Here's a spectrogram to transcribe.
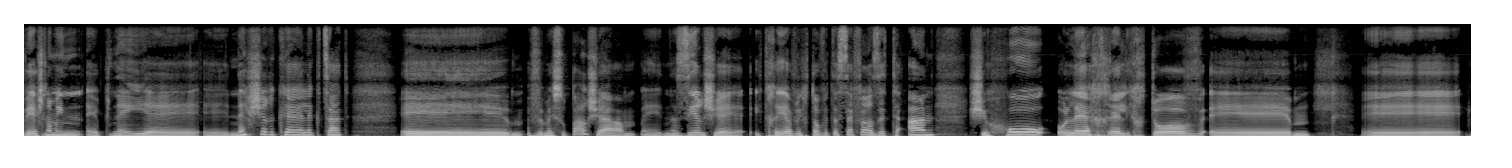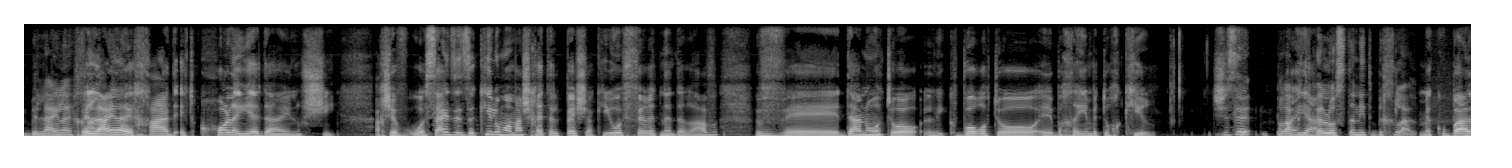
ויש לו מין פני נשר כאלה קצת. ומסופר שהנזיר שהתחייב לכתוב את הספר הזה טען שהוא הולך לכתוב... בלילה אחד. בלילה אחד את כל הידע האנושי. עכשיו, הוא עשה את זה, זה כאילו ממש חטא על פשע, כי הוא הפר את נדריו, ודנו אותו לקבור אותו בחיים בתוך קיר. שזה כן, פרקטיקה היה לא שטנית בכלל. מקובל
